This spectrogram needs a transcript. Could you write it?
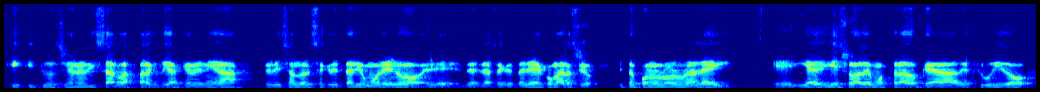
que institucionalizar las prácticas que venía realizando el secretario Moreno eh, desde la Secretaría de Comercio. Esto es ponerlo en una ley. Eh, y, eso ha demostrado que ha destruido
